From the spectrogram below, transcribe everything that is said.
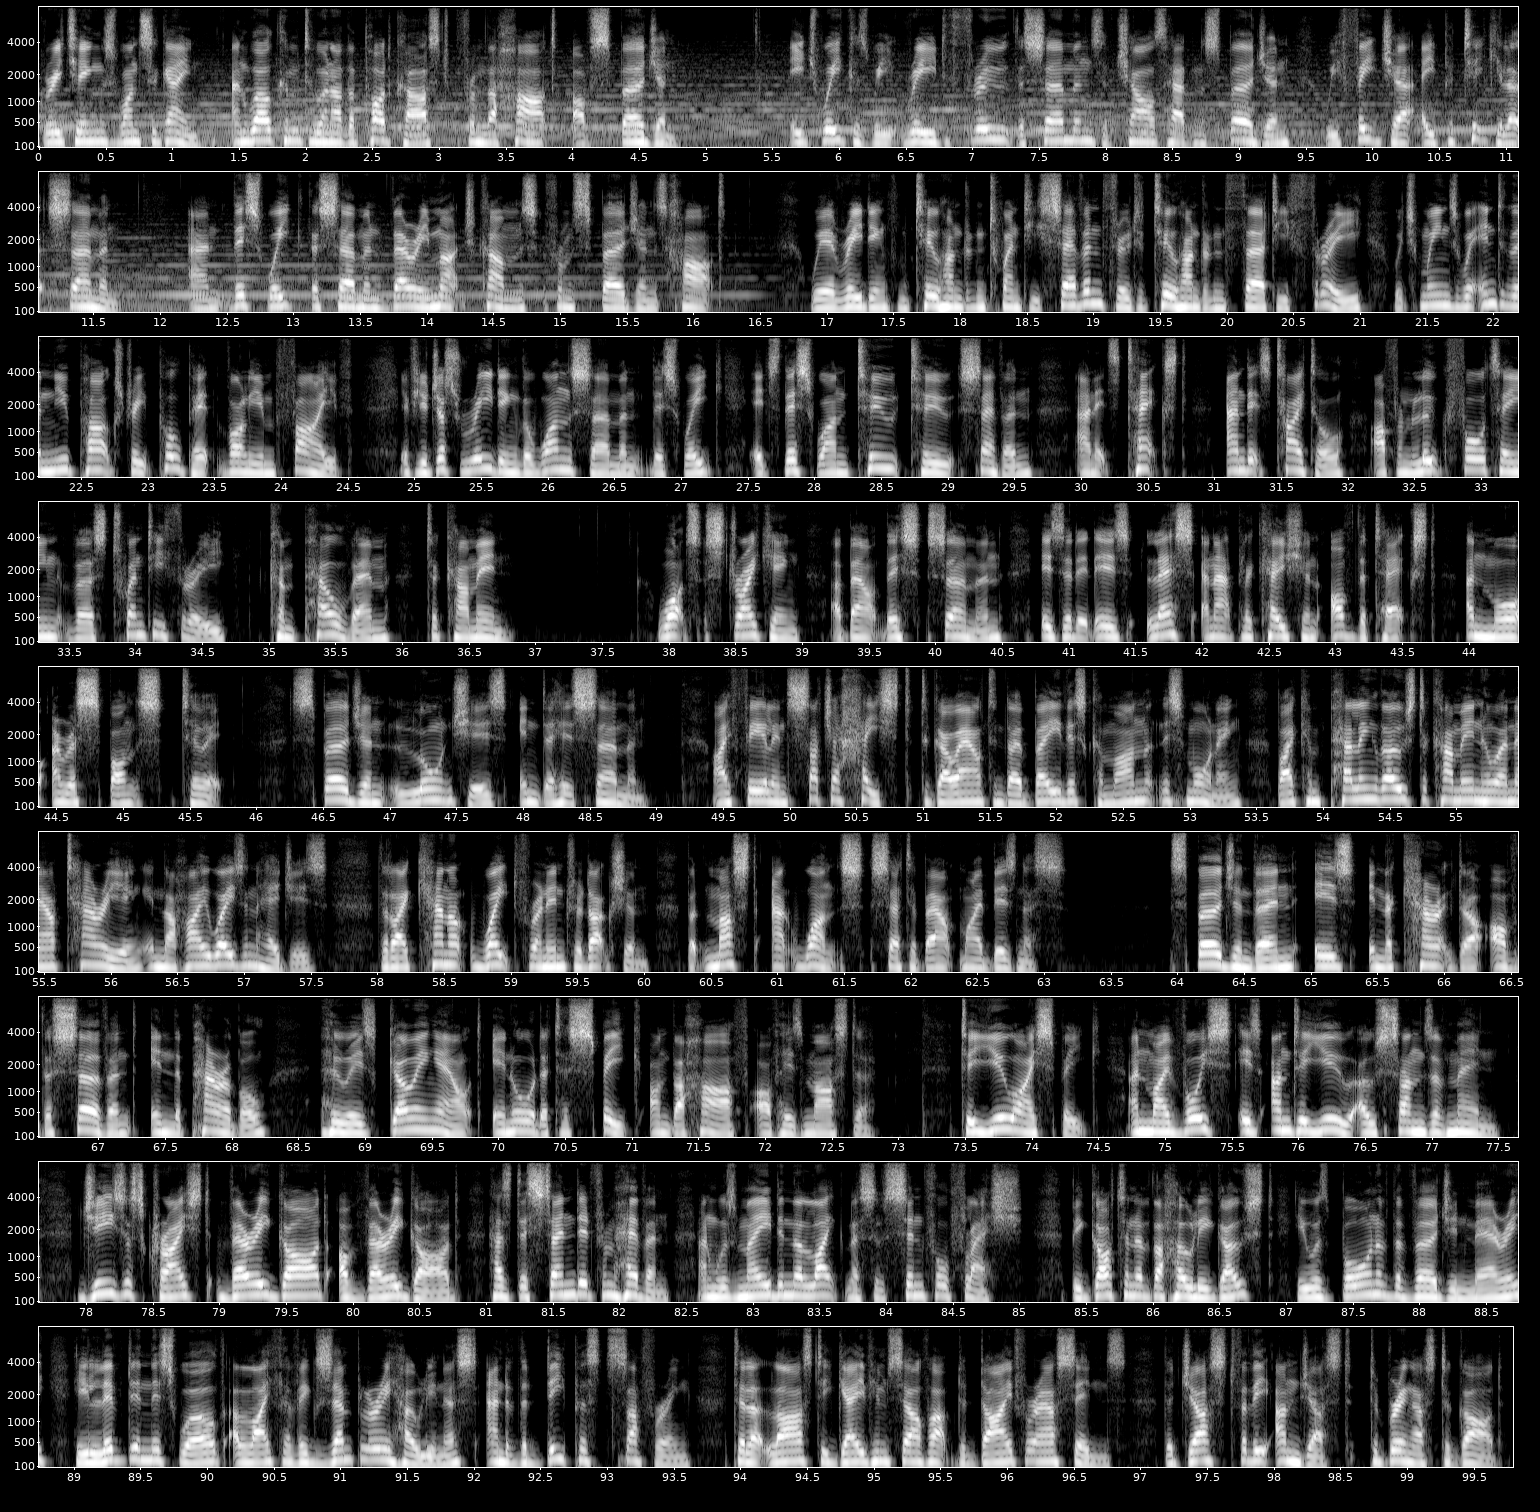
Greetings once again, and welcome to another podcast from the heart of Spurgeon. Each week, as we read through the sermons of Charles Haddon Spurgeon, we feature a particular sermon. And this week, the sermon very much comes from Spurgeon's heart. We're reading from 227 through to 233, which means we're into the New Park Street Pulpit, Volume 5. If you're just reading the one sermon this week, it's this one, 227, and its text and its title are from Luke 14, verse 23 Compel them to come in. What's striking about this sermon is that it is less an application of the text and more a response to it. Spurgeon launches into his sermon. I feel in such a haste to go out and obey this commandment this morning by compelling those to come in who are now tarrying in the highways and hedges that I cannot wait for an introduction, but must at once set about my business. Spurgeon, then, is in the character of the servant in the parable who is going out in order to speak on behalf of his master. To you I speak, and my voice is unto you, O sons of men. Jesus Christ, very God of very God, has descended from heaven, and was made in the likeness of sinful flesh. Begotten of the Holy Ghost, he was born of the Virgin Mary, he lived in this world a life of exemplary holiness and of the deepest suffering, till at last he gave himself up to die for our sins, the just for the unjust, to bring us to God.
